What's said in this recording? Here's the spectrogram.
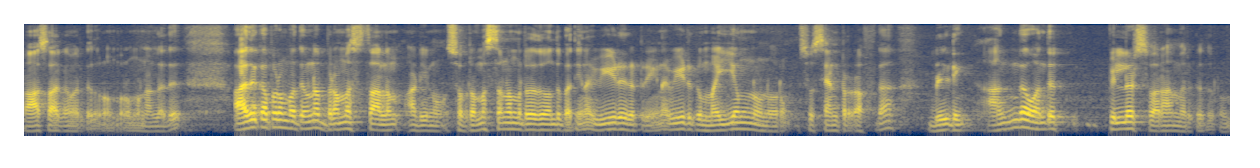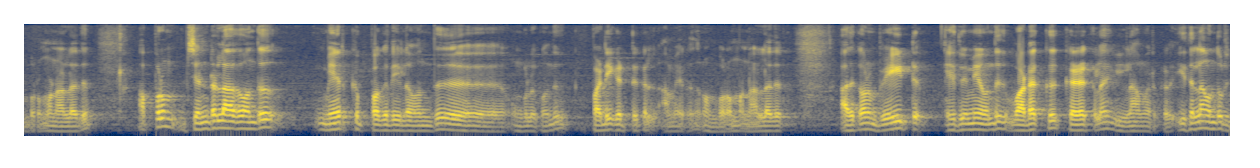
கிராஸ் ஆகாமல் இருக்கிறது ரொம்ப ரொம்ப நல்லது. அதுக்கப்புறம் பார்த்திங்கன்னா பிரம்மஸ்தானம் அப்படின்னும் ஸோ பிரம்மஸ்தானம்ன்றது வந்து பார்த்திங்கன்னா வீடு கட்டுறீங்கன்னா வீடுக்கு மையம்னு ஒன்று வரும். So centre of the building அங்கே வந்து பில்லர்ஸ் வராமல் இருக்கிறது ரொம்ப ரொம்ப நல்லது. அப்புறம் ஜென்ரலாக வந்து மேற்கு பகுதியில் வந்து உங்களுக்கு வந்து படிக்கட்டுகள் அமைகிறது. ரொம்ப ரொம்ப நல்லது. அதுக்கப்புறம் வெயிட்டு எதுவுமே வந்து வடக்கு கிழக்கில் இல்லாமல் இருக்கிறது. இதெல்லாம் வந்து ஒரு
